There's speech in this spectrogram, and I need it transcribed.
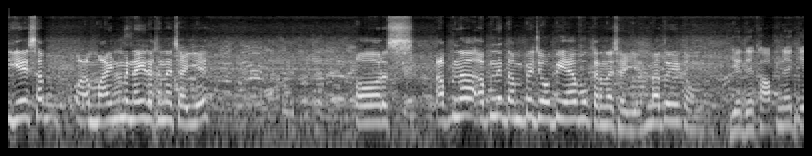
ये सब माइंड में नहीं रखना चाहिए। और अपना अपने दम पे जो भी है वो करना चाहिए। मैं तो ये कहूँगा। ये देखा आपने कि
